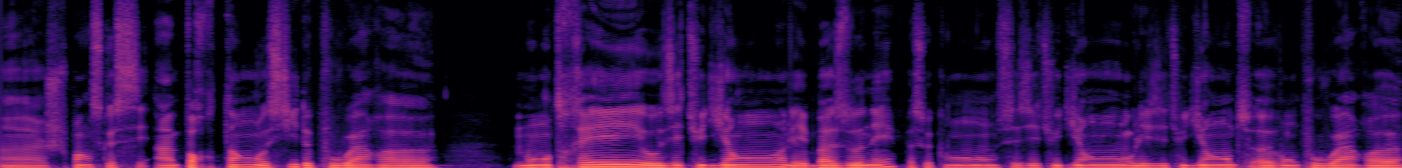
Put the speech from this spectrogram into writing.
Euh, je pense que c'est important aussi de pouvoir montrer aux étudiants les bases données, parce que quand ces étudiants ou les étudiantes vont pouvoir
